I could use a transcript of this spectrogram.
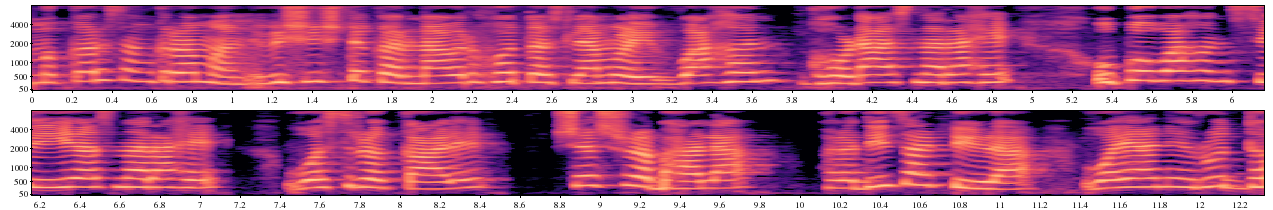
मकर संक्रमण विशिष्ट कर्णावर होत असल्यामुळे वाहन घोडा असणार आहे उपवाहन सिंह असणार आहे वस्त्र काळे शस्त्र भाला हळदीचा टिळा वयाने वृद्ध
